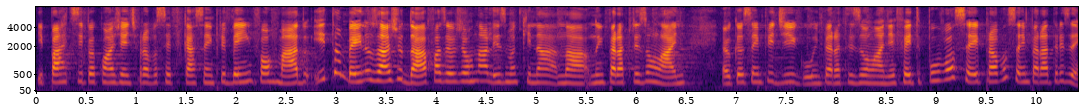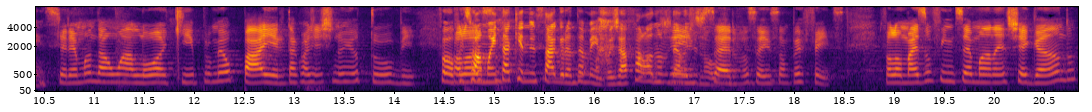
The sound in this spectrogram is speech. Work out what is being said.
e participa com a gente para você ficar sempre bem informado e também nos ajudar a fazer o jornalismo aqui na, na no Imperatriz Online é o que eu sempre digo, o Imperatriz Online é feito por você e para você, imperatrizense. Queria mandar um alô aqui pro meu pai, ele tá com a gente no YouTube. Fofo, sua assim... mãe tá aqui no Instagram também, vou já falar o nome gente, dela de novo. sério, vocês são perfeitos. Falou mais um fim de semana chegando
